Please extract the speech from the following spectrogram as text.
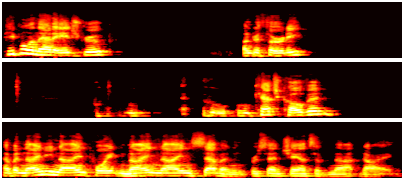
People in that age group, under 30, who, who, who catch COVID have a 99.997% chance of not dying.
